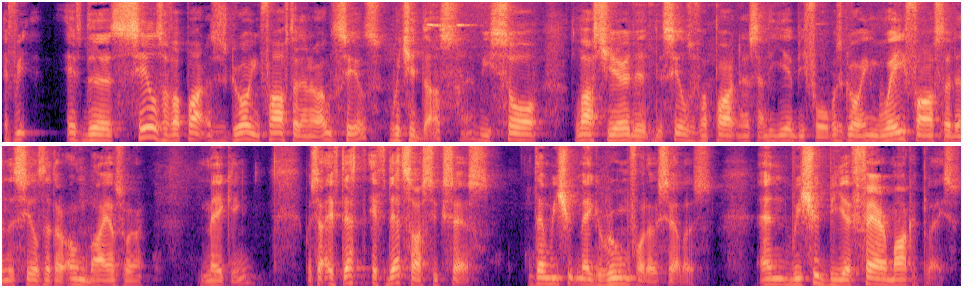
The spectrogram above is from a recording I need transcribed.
if we, if the sales of our partners is growing faster than our own sales, which it does, eh, we saw last year the, the sales of our partners and the year before was growing way faster than the sales that our own buyers were making. So if that if that's our success, then we should make room for those sellers, and we should be a fair marketplace.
